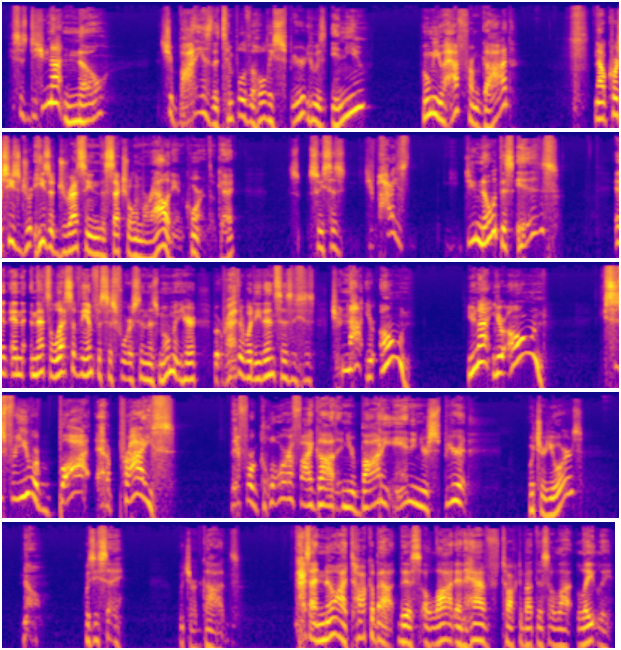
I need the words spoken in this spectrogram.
he says, Do you not know that your body is the temple of the Holy Spirit who is in you, whom you have from God? Now, of course, he's, he's addressing the sexual immorality in Corinth, okay? So, so he says, Your body's, do you know what this is? And, and, and that's less of the emphasis for us in this moment here, but rather what he then says, he says, You're not your own. You're not your own. He says, For you were bought at a price. Therefore, glorify God in your body and in your spirit which are yours? No. What does he say? Which are God's. Guys, I know I talk about this a lot and have talked about this a lot lately.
